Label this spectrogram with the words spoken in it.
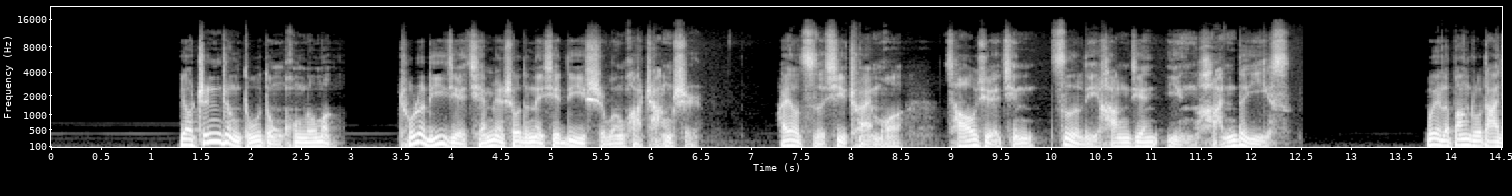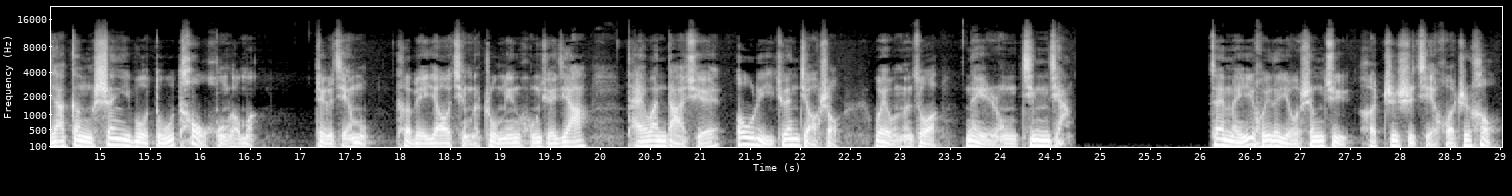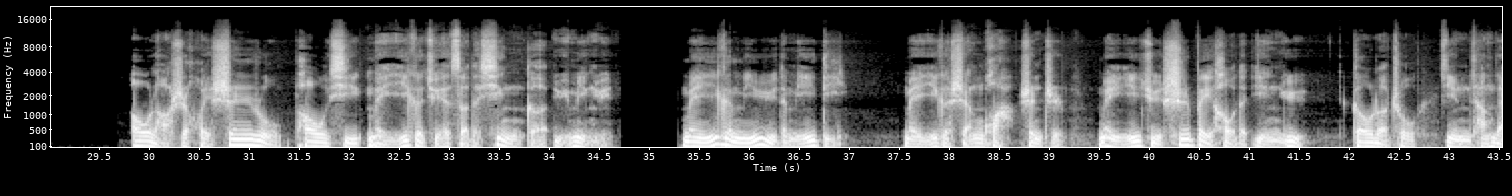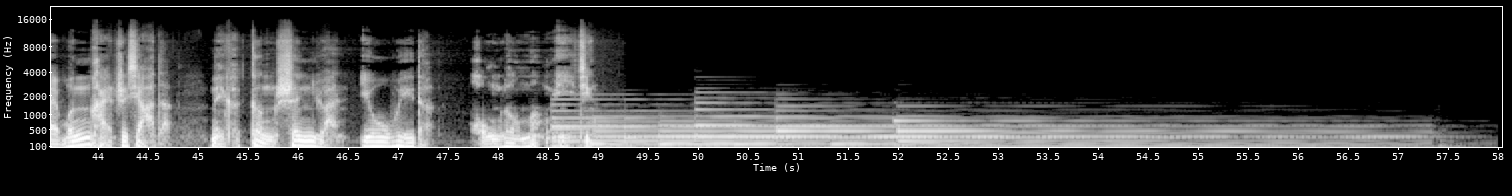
要真正读懂《红楼梦》，除了理解前面说的那些历史文化常识，还要仔细揣摩曹雪芹字里行间隐含的意思。为了帮助大家更深一步读透《红楼梦》，这个节目特别邀请了著名红学家、台湾大学欧丽娟教授为我们做。内容精讲，在每一回的有声剧和知识解惑之后，欧老师会深入剖析每一个角色的性格与命运，每一个谜语的谜底，每一个神话，甚至每一句诗背后的隐喻，勾勒出隐藏在文海之下的那个更深远幽微的《红楼梦》秘境。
